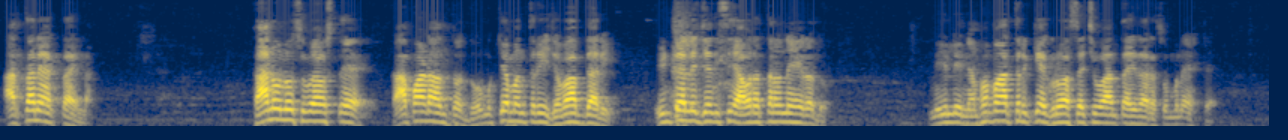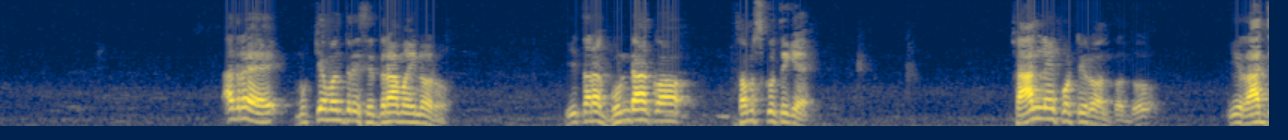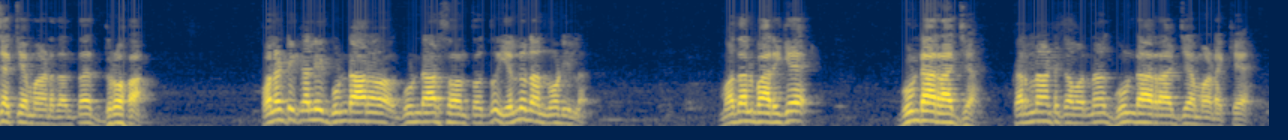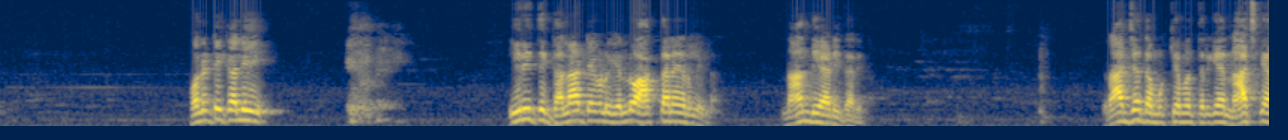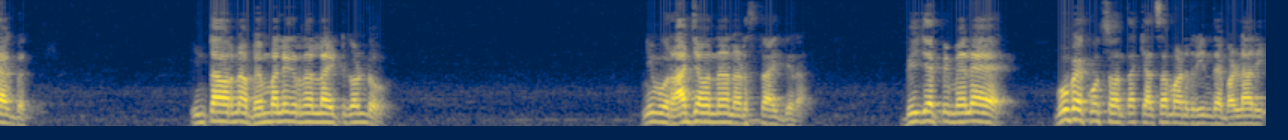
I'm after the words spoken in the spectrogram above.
ಅರ್ಥನೇ ಆಗ್ತಾ ಇಲ್ಲ. ಕಾನೂನು ಸುವ್ಯವಸ್ಥೆ ಕಾಪಾಡೋ ಅಂಥದ್ದು ಮುಖ್ಯಮಂತ್ರಿ ಜವಾಬ್ದಾರಿ ಇಂಟೆಲಿಜೆನ್ಸಿ ಅವರ ಹತ್ರನೇ ಇರೋದು. ಇಲ್ಲಿ ನೆಪ ಗೃಹ ಸಚಿವ ಅಂತ ಇದ್ದಾರೆ ಸುಮ್ಮನೆ ಅಷ್ಟೇ. ಆದ್ರೆ ಮುಖ್ಯಮಂತ್ರಿ ಸಿದ್ದರಾಮಯ್ಯನವರು ಈ ಥರ ಗುಂಡಾಕೋ ಸಂಸ್ಕೃತಿಗೆ ಚಾಲನೆ ಕೊಟ್ಟಿರುವಂಥದ್ದು ಈ ರಾಜ್ಯಕ್ಕೆ ಮಾಡಿದಂಥ ದ್ರೋಹ. ಪೊಲಿಟಿಕಲಿ ಗುಂಡಾರೋ, ಗುಂಡಾರಿಸುವಂಥದ್ದು ಎಲ್ಲೂ ನಾನು ನೋಡಿಲ್ಲ. ಮೊದಲ ಬಾರಿಗೆ ಗುಂಡಾ ರಾಜ್ಯ, ಕರ್ನಾಟಕವನ್ನ ಗುಂಡಾ ರಾಜ್ಯ ಮಾಡಕ್ಕೆ. ಪೊಲಿಟಿಕಲಿ ಈ ರೀತಿ ಗಲಾಟೆಗಳು ಎಲ್ಲೂ ಆಗ್ತಾನೆ ಇರಲಿಲ್ಲ. ನಾಂದಿ ಆಡಿದ್ದಾರೆ. ರಾಜ್ಯದ ಮುಖ್ಯಮಂತ್ರಿಗೆ ನಾಚಿಕೆ ಆಗ್ಬೇಕು. ಇಂಥವ್ರನ್ನ ಬೆಂಬಲಿಗರನ್ನೆಲ್ಲ ಇಟ್ಕೊಂಡು ನೀವು ರಾಜ್ಯವನ್ನ ನಡೆಸ್ತಾ ಇದ್ದೀರಾ? ಬಿಜೆಪಿ ಮೇಲೆ ಗೂಬೆ ಕೂತ್ಸುವಂತ ಕೆಲಸ ಮಾಡಿದ್ರಿ ಹಿಂದೆ ಬಳ್ಳಾರಿ.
